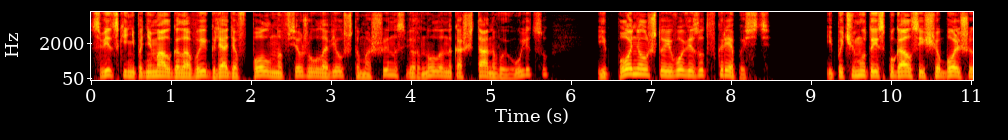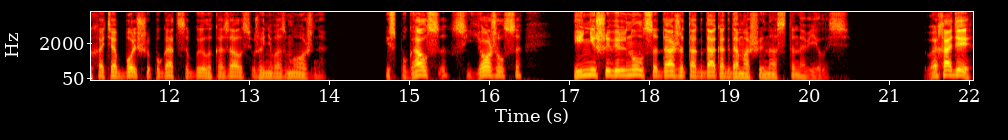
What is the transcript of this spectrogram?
Свицкий не поднимал головы, глядя в пол, но все же уловил, что машина свернула на Каштановую улицу — и понял, что его везут в крепость. И почему-то испугался еще больше, хотя больше пугаться было, казалось, уже невозможно. Испугался, съежился и не шевельнулся даже тогда, когда машина остановилась. «Выходи!»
